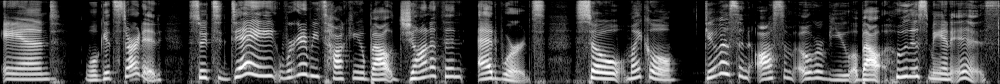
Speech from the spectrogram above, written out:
and we'll get started. So, today we're going to be talking about Jonathan Edwards. So, Michael, give us an awesome overview about who this man is.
